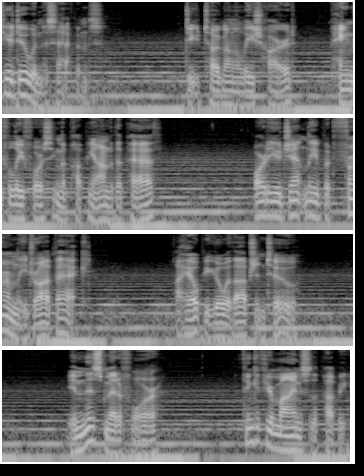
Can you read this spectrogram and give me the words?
do you do when this happens? Do you tug on the leash hard, painfully forcing the puppy onto the path? Or do you gently but firmly draw it back? I hope you go with option two. In this metaphor, think of your mind as the puppy,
